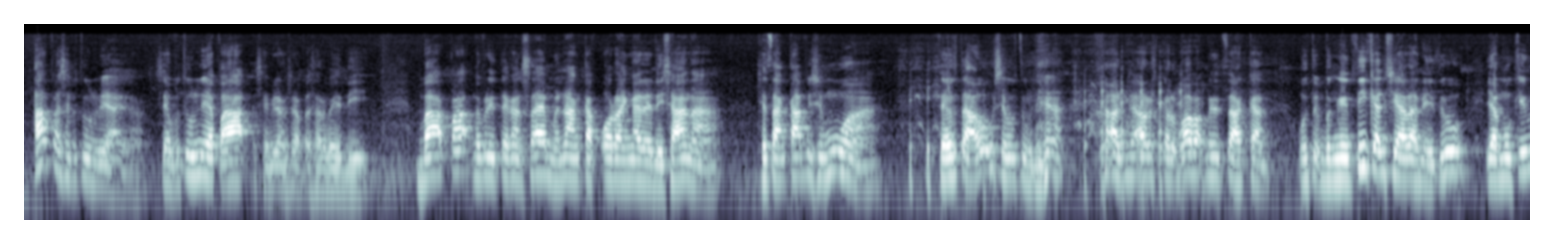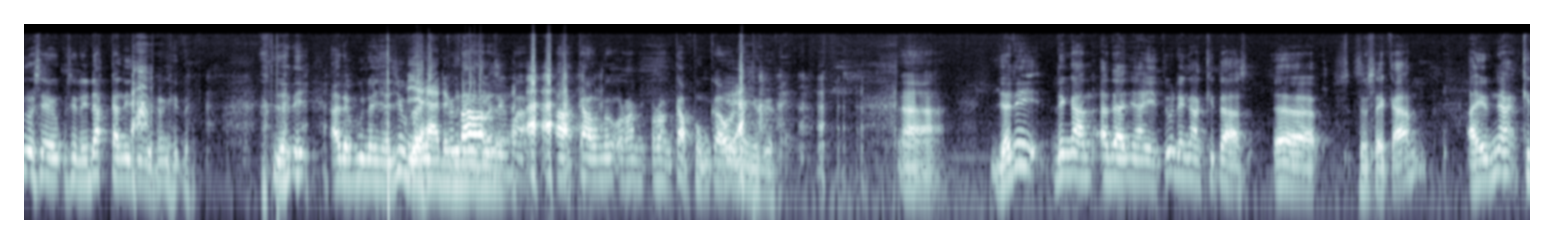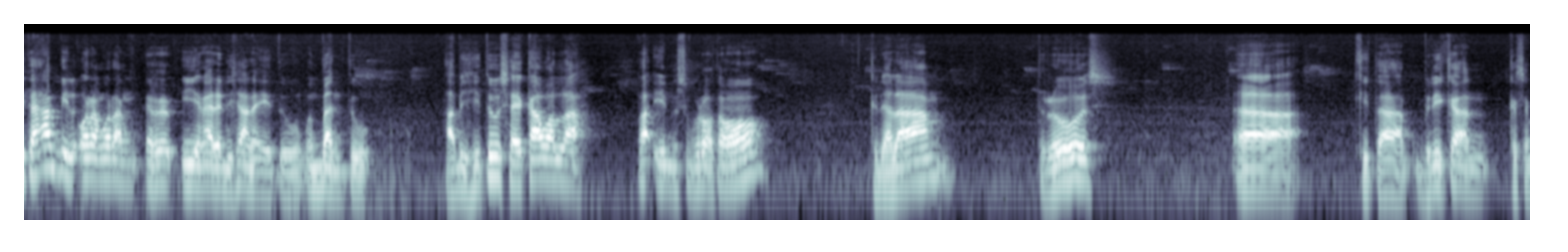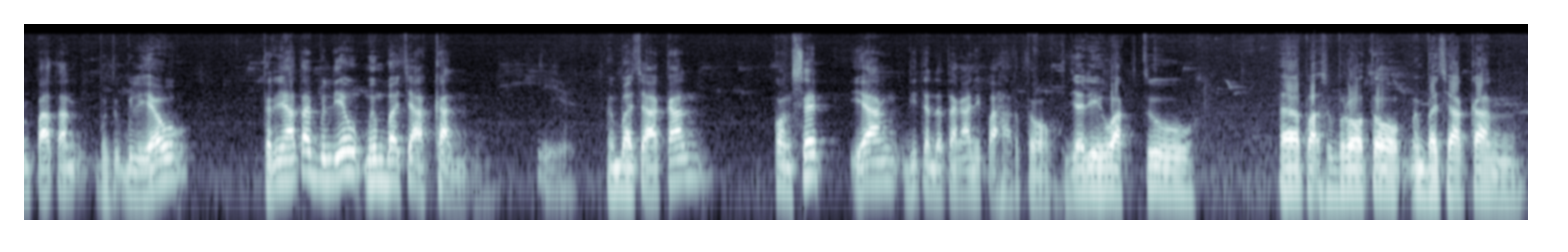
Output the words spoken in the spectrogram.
apa sebetulnya? Sebetulnya Pak, saya bilang sama Pak Sarwedi, Bapak memerintahkan saya menangkap orang yang ada di sana, saya tangkapi semua. saya tahu sebetulnya harus kalau Bapak memerintahkan untuk menghentikan siaran itu, ya mungkin harus saya, saya ledakkan itu, gitu. Jadi ada gunanya juga. Iya, ada gunanya Ketawa juga. semua. Ah, kau orang orang kampung kau bilang gitu. Nah, jadi dengan adanya itu, dengan kita eh, selesaikan, akhirnya kita ambil orang-orang RRI yang ada di sana itu membantu. Habis itu saya kawallah Pak In Subroto ke dalam, terus eh, kita berikan kesempatan untuk beliau. Ternyata beliau membacakan Iya. membacakan konsep yang ditandatangani Pak Harto. Jadi waktu eh, Pak Subroto membacakan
